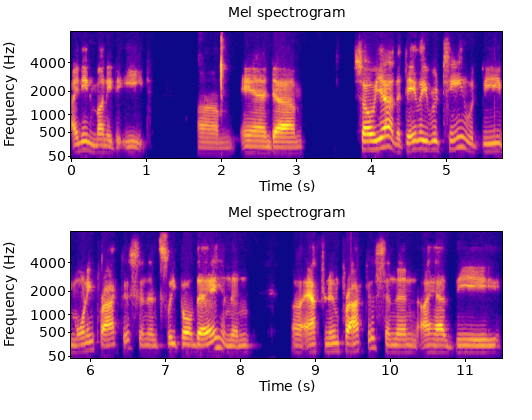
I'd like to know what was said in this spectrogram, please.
I needed money to eat, um, and um, so yeah, the daily routine would be morning practice and then sleep all day, and then uh, afternoon practice, and then I had the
